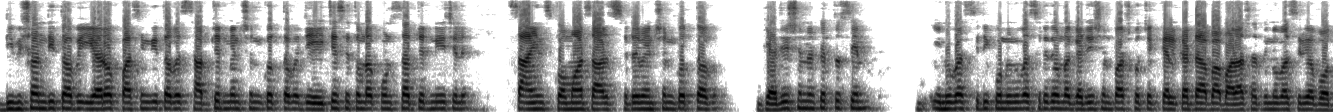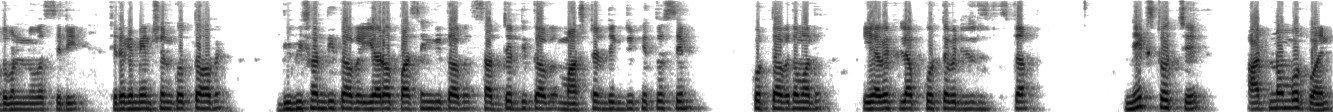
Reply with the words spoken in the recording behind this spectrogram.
ডিভিশন দিতে হবে ইয়ার অফ পাসিং দিতে হবে সাবজেক্ট মেনশন করতে হবে, যে এইচএসে তোমরা কোন সাবজেক্ট নিয়েছিলে? সায়েন্স কমার্স আর্টস সেটা মেনশন করতে হবে। গ্র্যাজুয়েশনের ক্ষেত্রে সেম ইউনিভার্সিটি কোন ইউনিভার্সিটি তোমরা গ্র্যাজুয়েশন পাস করছে? ক্যালকাটা বা বারাসাত ইউনিভার্সিটি বা বর্ধমান ইউনিভার্সিটি সেটাকে মেনশন করতে হবে। ডিভিশন দিতে হবে ইয়ার অফ পাসিং দিতে হবে সাবজেক্ট দিতে হবে মাস্টার ডিগ্রির ক্ষেত্রে সেম করতে হবে তোমাদের। এইভাবে ফিল আপ করতে হবে ডিটেলসটা নেক্সট হচ্ছে আট নম্বর পয়েন্ট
